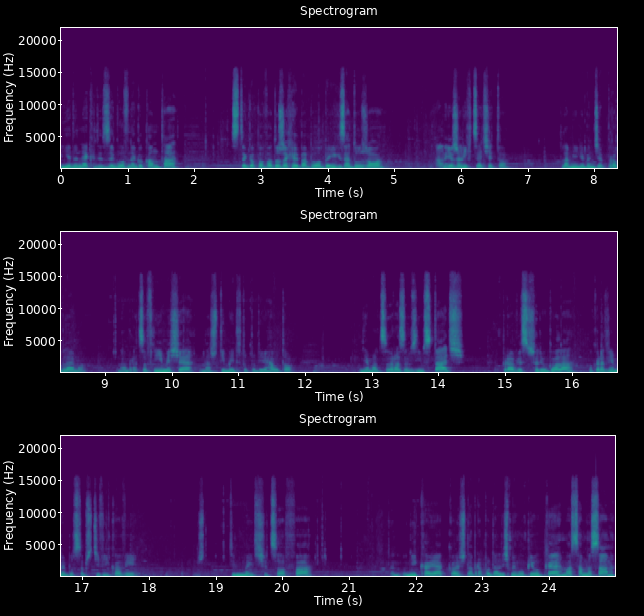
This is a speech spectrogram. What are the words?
jedynek z głównego konta. Z tego powodu, że chyba byłoby ich za dużo. Ale jeżeli chcecie, to dla mnie nie będzie problemu. Dobra, cofnijmy się. Nasz teammate tu podjechał, to nie ma co razem z nim stać. Prawie strzelił gola. Ukradniemy busta przeciwnikowi. Teammate się cofa. Ten unika jakoś. Dobra, podaliśmy mu piłkę. Ma sam na sam.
